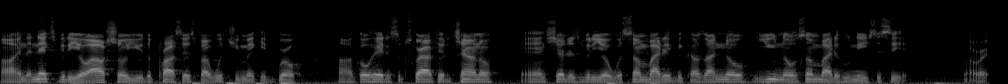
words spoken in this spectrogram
uh, in the next video, I'll show you the process by which you make it grow. Uh, go ahead and subscribe to the channel and share this video with somebody because I know you know somebody who needs to see it. All right.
